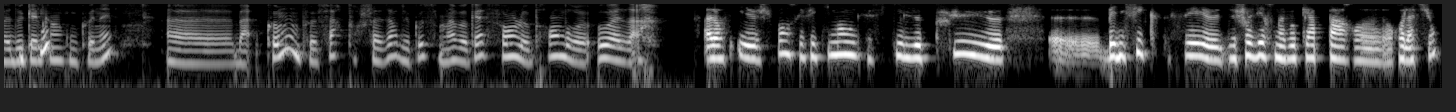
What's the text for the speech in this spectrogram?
euh, de mhm. quelqu'un qu'on connaît, euh, bah, comment on peut faire pour choisir du coup son avocat sans le prendre au hasard? Alors, je pense qu'effectivement, ce qui est le plus bénéfique, c'est de choisir son avocat par relation.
